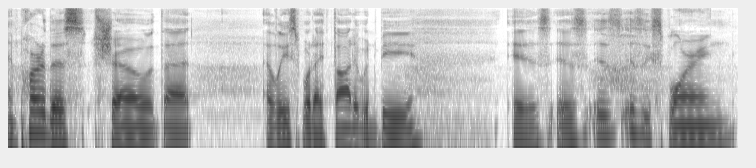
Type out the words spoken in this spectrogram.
And part of this show that at least what I thought it would be is is is is exploring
